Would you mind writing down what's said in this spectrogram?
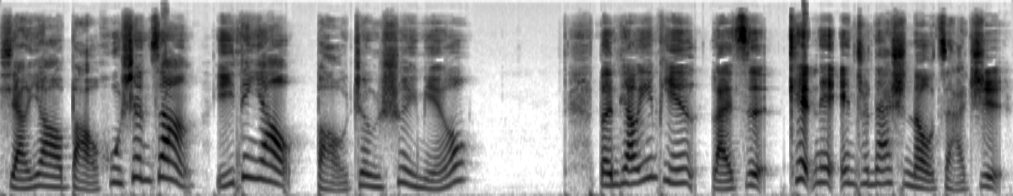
想要保护肾脏，一定要保证睡眠哦。本条音频来自《Kidney International》杂志。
